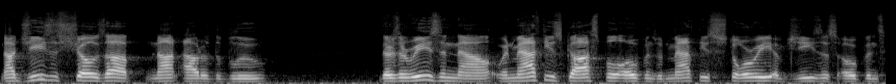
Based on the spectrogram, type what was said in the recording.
Now, Jesus shows up not out of the blue. There's a reason now, when Matthew's gospel opens, when Matthew's story of Jesus opens,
